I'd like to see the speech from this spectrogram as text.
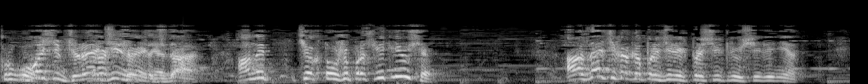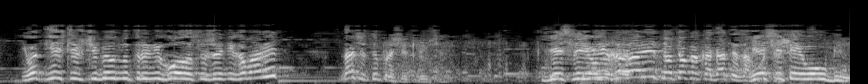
кругом. 8-11, Вращение, да. А мы, те, кто уже просветлился, А знаете, как определить, просветлющий или нет? И вот если в тебе внутренний голос уже не говорит, значит ты просветлющий. если, Или уже- говорит, но только когда ты захочешь. если ты его убил.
